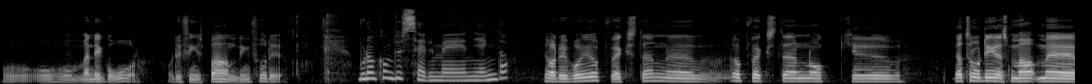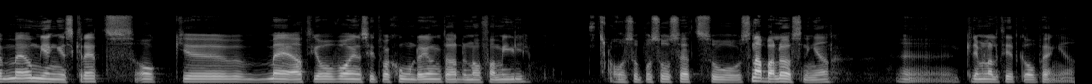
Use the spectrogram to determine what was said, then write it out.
Och, och, men det går. Og det finnes behandling for det. Hvordan kom du selv med i en gjeng, da? Ja, det var jo oppveksten. Oppveksten eh, og eh, jeg tror dels med, med, med umgängeskrets och eh, med at jeg var i en situasjon der jeg ikke hadde noen familie. Og så på så sett så snabba løsninger. Kriminalitet gav penger.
